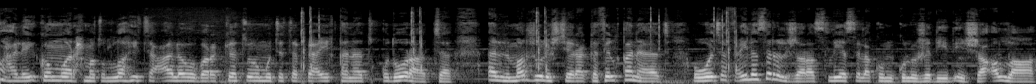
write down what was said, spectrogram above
عليكم ورحمة الله تعالى وبركاته متتبعي قناة قدورات المرجو الاشتراك في القناة وتفعيل زر الجرس ليصلكم كل جديد إن شاء الله.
